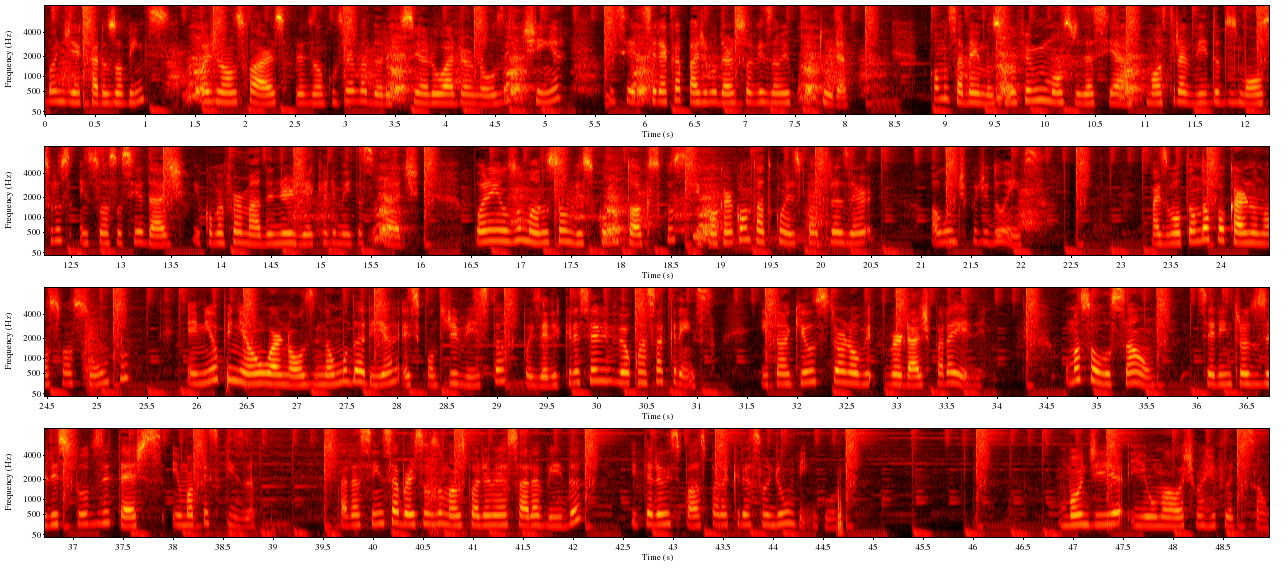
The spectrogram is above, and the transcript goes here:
Bom dia, caros ouvintes. Hoje vamos falar sobre a visão conservadora que o Sr. Waternouse tinha e se ele seria capaz de mudar sua visão e cultura. Como sabemos, no filme Monstros S.A. mostra a vida dos monstros em sua sociedade e como é formada a energia que alimenta a cidade. Porém, os humanos são vistos como tóxicos e qualquer contato com eles pode trazer algum tipo de doença. Mas voltando a focar no nosso assunto, em minha opinião, o Arnoldi não mudaria esse ponto de vista, pois ele cresceu e viveu com essa crença. Então aquilo se tornou verdade para ele. Uma solução seria introduzir estudos e testes em uma pesquisa, para assim saber se os humanos podem ameaçar a vida e ter um espaço para a criação de um vínculo. Um bom dia e uma ótima reflexão.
